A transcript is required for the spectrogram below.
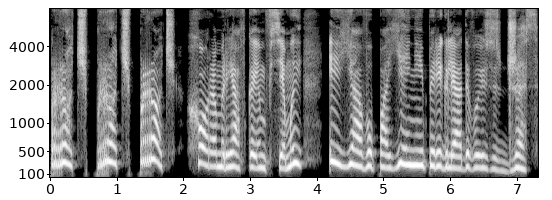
«Прочь, прочь, прочь!» — хором рявкаем все мы, и я в упоении переглядываюсь с Джесс.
